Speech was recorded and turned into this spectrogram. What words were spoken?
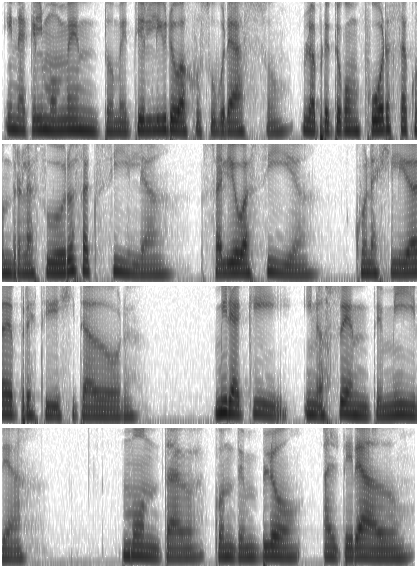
En aquel momento metió el libro bajo su brazo, lo apretó con fuerza contra la sudorosa axila, salió vacía, con agilidad de prestidigitador. Mira aquí, inocente, mira. Montag contempló, alterado,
